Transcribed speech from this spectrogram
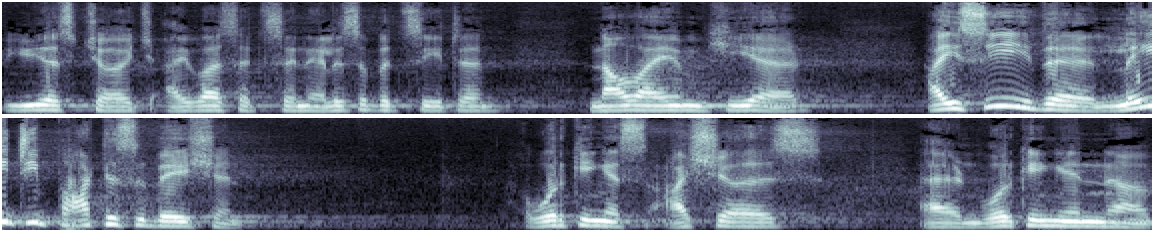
US church. I was at St. Elizabeth Seton, now I am here. I see the laity participation, working as ushers and working in uh,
